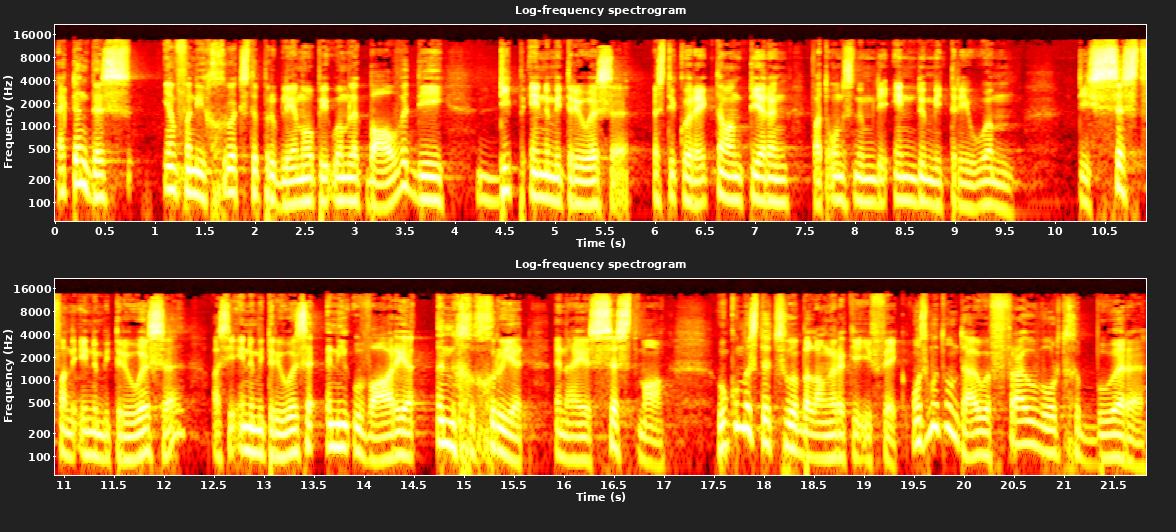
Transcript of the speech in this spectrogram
Ek dink dis een van die grootste probleme op die oomblik behalwe die diep endometriose is die korrekte hantering wat ons noem die endometrioom die sist van endometriose as die endometriose in die ovarie ingegroei het en hy 'n sist maak. Hoekom is dit so 'n belangrike effek? Ons moet onthou 'n vrou word gebore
